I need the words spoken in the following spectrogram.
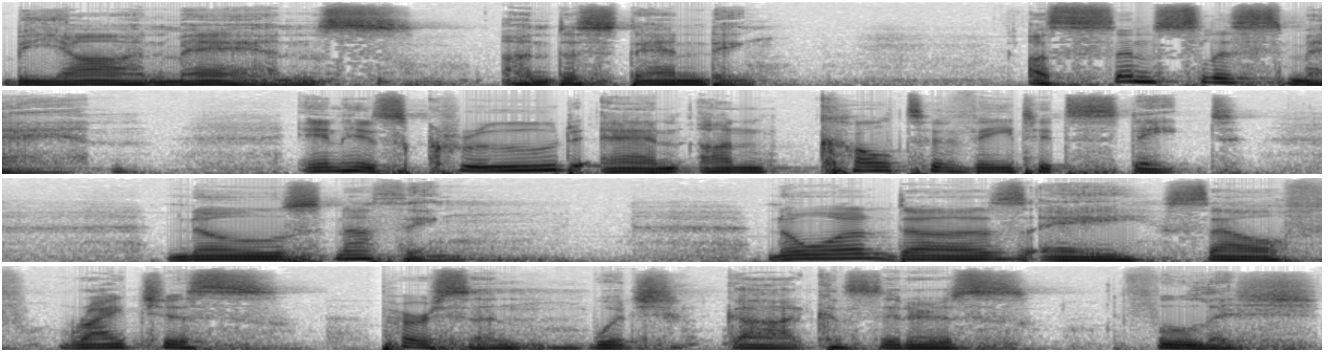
beyond man's understanding. A senseless man, in his crude and uncultivated state, knows nothing, nor does a self righteous person, which God considers foolish,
